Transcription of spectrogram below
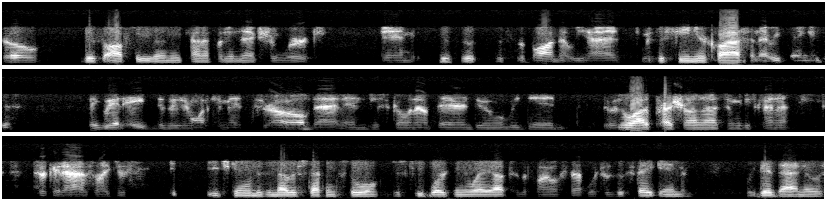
So this off season, we kind of put in the extra work, and this is the bond that we had with the senior class and everything, and just I think we had eight Division One commits throughout all of that, and just going out there and doing what we did. There was a lot of pressure on us, and we just kind of took it as like just each game is another stepping stool. Just keep working your way up to the final step, which was the state game, and we did that, and it was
